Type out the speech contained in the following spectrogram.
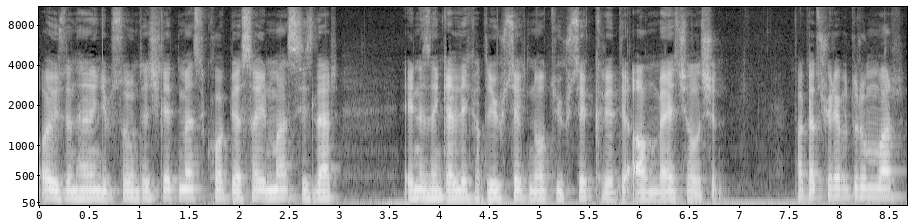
O yüzden herhangi bir sorun teşkil etmez. Kopya sayılmaz. Sizler elinizden geldiği kadar yüksek not, yüksek kredi almaya çalışın. Fakat şöyle bir durum var.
